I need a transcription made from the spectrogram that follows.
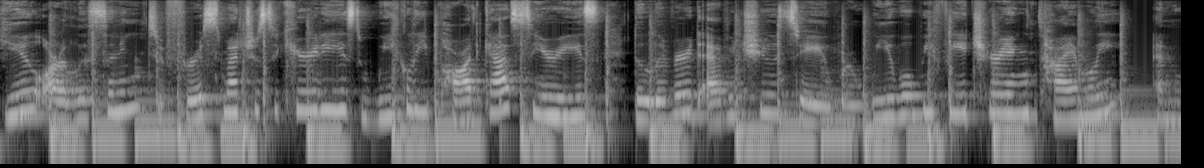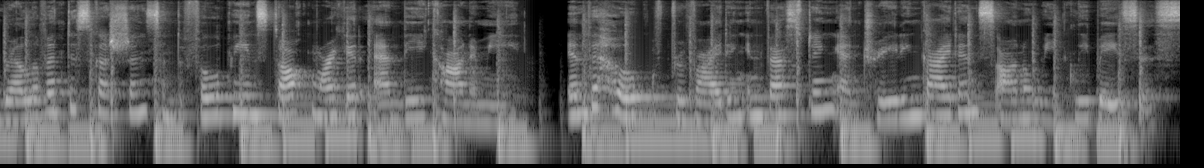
You are listening to First Metro Securities weekly podcast series delivered every Tuesday, where we will be featuring timely and relevant discussions on the Philippine stock market and the economy, in the hope of providing investing and trading guidance on a weekly basis.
